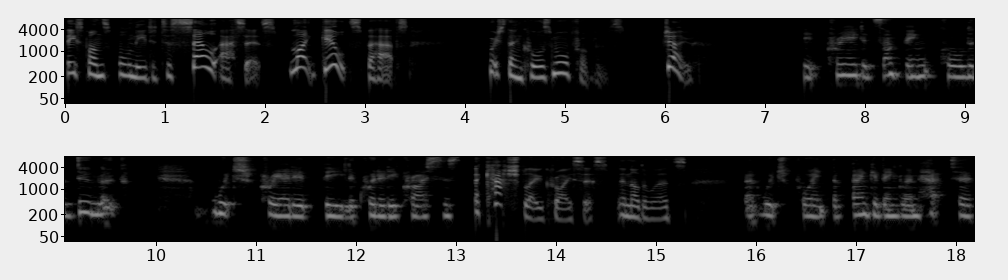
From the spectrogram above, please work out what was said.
these funds all needed to sell assets, like gilts perhaps, which then caused more problems. Joe. It created something called a doom loop, which created the liquidity crisis. A cash flow crisis, in other words at which point the Bank of England had to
